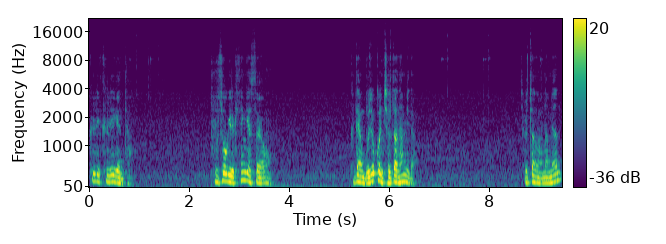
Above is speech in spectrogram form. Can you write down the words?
클릭, 클릭, 엔터. 부속이 이렇게 생겼어요. 그 다음 무조건 절단합니다. 절단 안 하면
